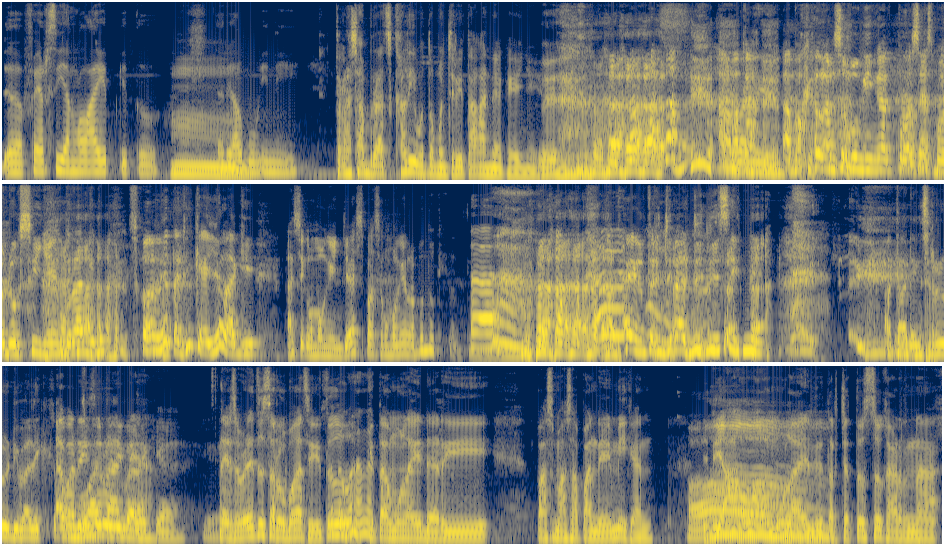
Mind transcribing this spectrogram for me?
eh, versi yang light gitu Hmm. dari album ini. Terasa berat sekali untuk menceritakan ya kayaknya. ya. apakah apakah langsung mengingat proses produksinya yang berat gitu? Soalnya tadi kayaknya lagi asik ngomongin jazz pas ngomongin album tuh apa yang terjadi di sini? Atau ada yang seru di balik Apa ada yang seru di pembuatannya. baliknya? Nah, sebenarnya itu seru banget sih. Itu kita mulai dari pas masa pandemi kan. Jadi awal mulai tercetus tuh karena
